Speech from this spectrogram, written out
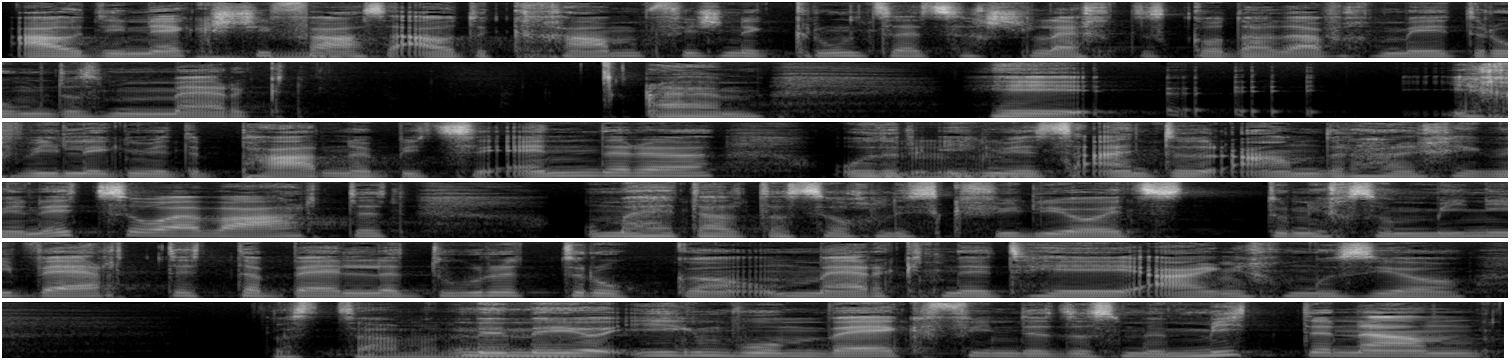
Auch die nächste Mhm. Phase, auch der Kampf ist nicht grundsätzlich schlecht. Es geht halt einfach mehr darum, dass man merkt, ähm, hey, ich will irgendwie den Partner ein bisschen ändern oder Mhm. irgendwie das eine oder andere habe ich irgendwie nicht so erwartet. Und man hat halt so ein das Gefühl, ja, jetzt tue ich so meine Wertetabellen durchdrücken und merkt nicht, hey, eigentlich muss ja, Das zusammen. müssen wir ja irgendwo einen Weg finden, dass wir miteinander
